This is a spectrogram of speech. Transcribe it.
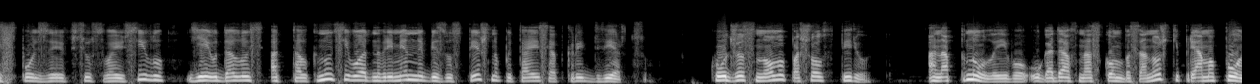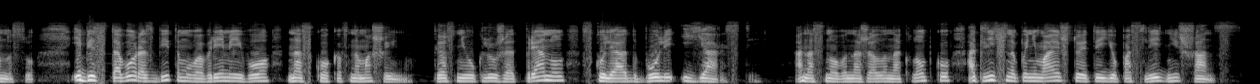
используя всю свою силу, ей удалось оттолкнуть его, одновременно безуспешно пытаясь открыть дверцу. Куджа снова пошел вперед. Она пнула его, угадав носком босоножки прямо по носу и без того разбитому во время его наскоков на машину. Пес неуклюже отпрянул, скуля от боли и ярости. Она снова нажала на кнопку, отлично понимая, что это ее последний шанс.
